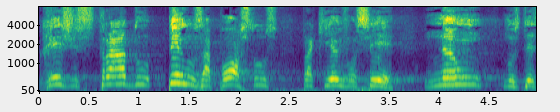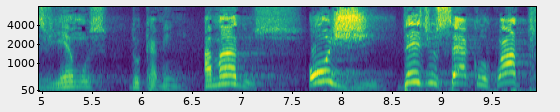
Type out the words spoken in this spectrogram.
registrado pelos apóstolos, para que eu e você não nos desviemos do caminho. Amados, hoje, desde o século IV,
